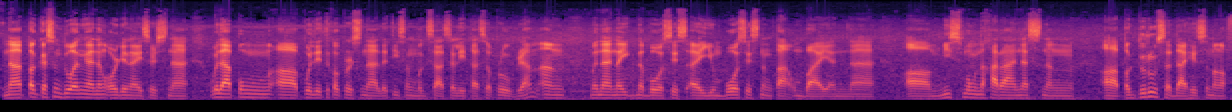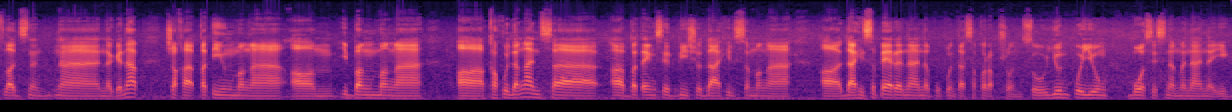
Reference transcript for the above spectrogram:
Napagkasunduan nga ng organizers na wala pong ah, political personalities ang magsasalita sa program. Ang mananaig na boses ay yung boses ng taong bayan na ah, mismong nakaranas ng ah, pagdurusa dahil sa mga floods na, na naganap, tsaka pati yung mga um, ibang mga ah, kakulangan sa ah, batayang serbisyo dahil sa mga ah, dahil sa pera na napupunta sa korupsyon. So yun po yung boses na mananaig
